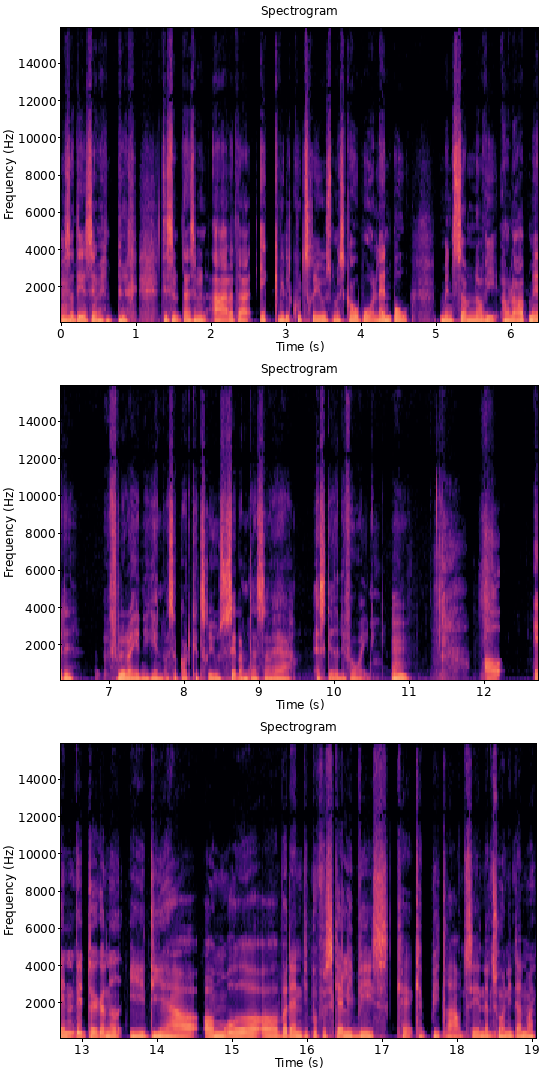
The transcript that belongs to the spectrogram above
Mm. Så det er simpelthen, det er simpelthen, der er simpelthen arter, der ikke vil kunne trives med skovbrug og landbrug, men som når vi holder op med det, flytter ind igen, og så godt kan trives, selvom der så er, er skadelig forurening. Mm. Og inden vi dykker ned i de her områder, og hvordan de på forskellige vis kan, kan bidrage til naturen i Danmark,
